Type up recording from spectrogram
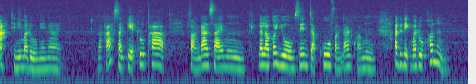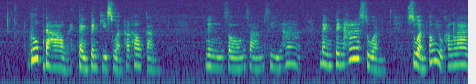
อะ ทีนี้มาดูง่าย ๆนะคะ สังเกตรูปภาพฝั่งด้านซ้ายมือ แล้วเราก็โยงเส้นจับคู่ฝั่งด้านขวามืออะเด็กๆมาดูข้อ 1 รูปดาวแบ่งเป็นกี่ส่วนเท่าๆกัน 1 2 3 4 5แบ่งเป็น5ส่วน ส่วนต้องอยู่ข้างล่าง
